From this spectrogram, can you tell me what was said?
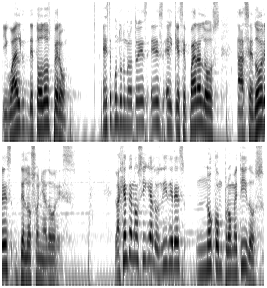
Igual de todos, pero este punto número 3 es el que separa los hacedores de los soñadores. La gente no sigue a los líderes no comprometidos.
